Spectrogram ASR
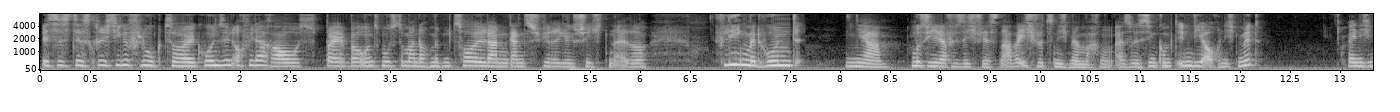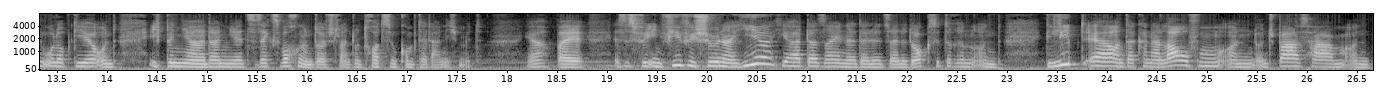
Ist es das richtige Flugzeug? Holen sie ihn auch wieder raus? Bei, bei uns musste man doch mit dem Zoll dann ganz schwierige Geschichten. Also Fliegen mit Hund, ja, muss jeder für sich wissen. Aber ich würde es nicht mehr machen. Also deswegen kommt Indy auch nicht mit, wenn ich in Urlaub gehe. Und ich bin ja dann jetzt sechs Wochen in Deutschland und trotzdem kommt er da nicht mit. Ja, weil es ist für ihn viel, viel schöner hier. Hier hat er seine, seine, seine Dogsitterin und die liebt er und da kann er laufen und, und Spaß haben und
